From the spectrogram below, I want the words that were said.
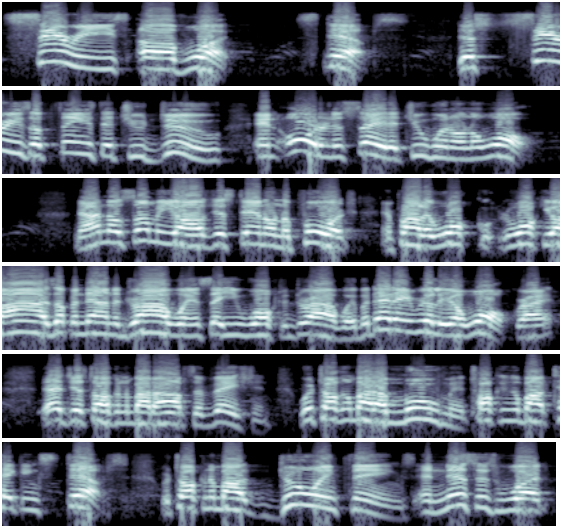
series of what? Steps. There's series of things that you do in order to say that you went on a walk. Now I know some of y'all just stand on the porch and probably walk walk your eyes up and down the driveway and say you walked the driveway, but that ain't really a walk, right? That's just talking about an observation. We're talking about a movement, talking about taking steps. We're talking about doing things, and this is what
